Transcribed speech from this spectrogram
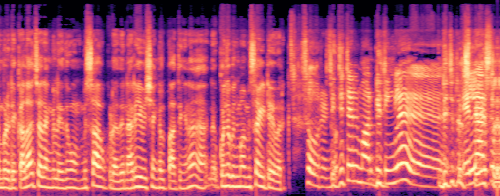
நம்மளுடைய கலாச்சாரங்கள் எதுவும் மிஸ் ஆகக்கூடாது. நிறைய விஷயங்கள் பார்த்தீங்கன்னா கொஞ்சம் கொஞ்சமாக மிஸ் ஆகிட்டே இருக்கு ஸோ ஒரு டிஜிட்டல் மார்க்கெட்டிங்ல டிஜிட்டல் ஸ்பேஸ்ல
